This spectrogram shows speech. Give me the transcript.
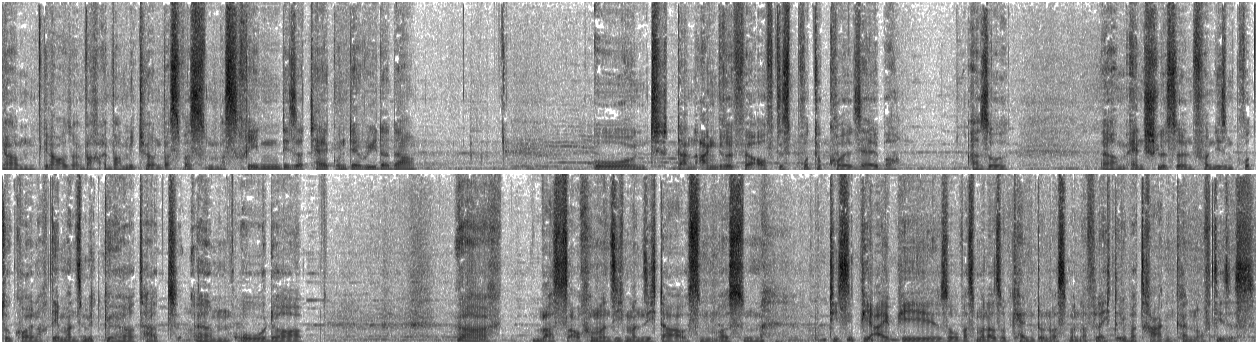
Ähm, genau, also einfach, einfach mithören, was, was, was reden dieser Tag und der Reader da. Und dann Angriffe auf das Protokoll selber. Also ähm, Entschlüsseln von diesem Protokoll, nachdem man es mitgehört hat. Ähm, oder äh, was auch immer sich man sich da aus dem, aus dem TCP/IP, so was man da so kennt und was man da vielleicht übertragen kann auf dieses,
